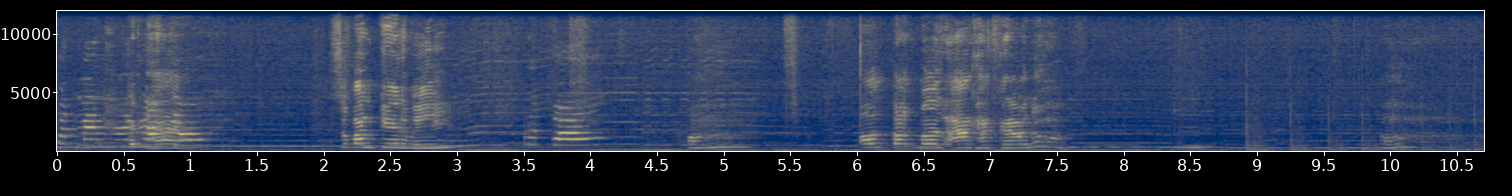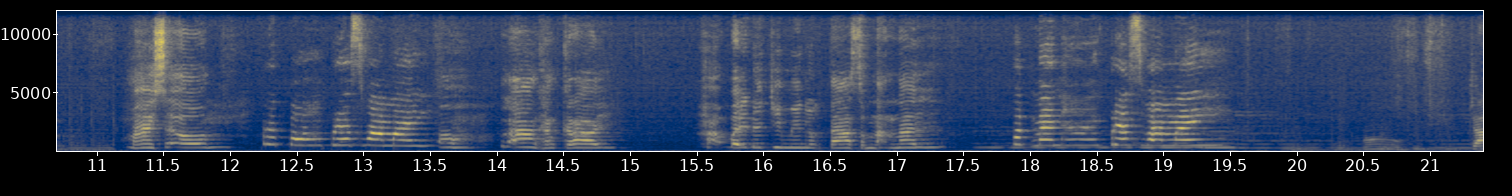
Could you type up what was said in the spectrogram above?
បាត់មែនហើយគិតព្រះថាអង្គសវណ្ណគិរវីព្រះប៉ងអូ អូនតតមើលអាងខាងក្រោយនោះអូម៉ែសេអូនព្រះប៉ងព្រះស្វាមីអូលាងខាងក្រោយហាក់បីដូចជាមានលោកតាសំណាក់នៅបាត់មែនហើយព្រះស្វាមីអូចៅ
